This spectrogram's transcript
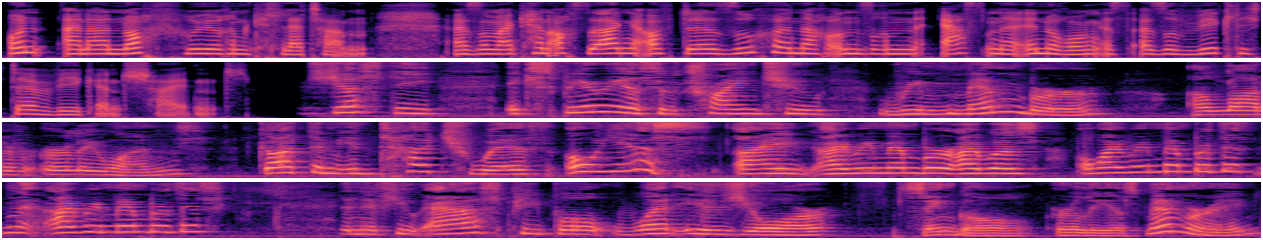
und einer noch früheren klettern. Also man kann auch sagen, auf der Suche nach unseren ersten Erinnerungen ist also wirklich der Weg entscheidend. Just the experience of trying to remember a lot of early ones got them in touch with, oh yes, I, I remember I was, oh, I remember this, I remember this. And if you ask people, what is your single earliest memory,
